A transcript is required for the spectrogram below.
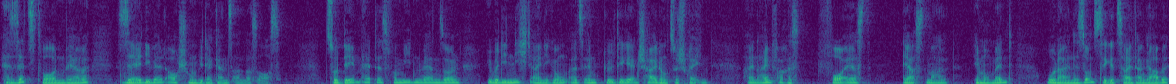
ersetzt worden wäre, sähe die Welt auch schon wieder ganz anders aus. Zudem hätte es vermieden werden sollen, über die Nichteinigung als endgültige Entscheidung zu sprechen. Ein einfaches vorerst, erstmal, im Moment oder eine sonstige Zeitangabe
